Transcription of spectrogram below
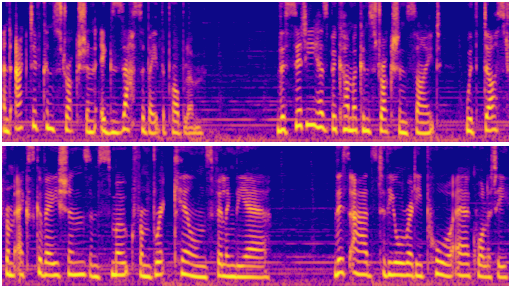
and active construction exacerbate the problem. The city has become a construction site, with dust from excavations and smoke from brick kilns filling the air. This adds to the already poor air quality,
